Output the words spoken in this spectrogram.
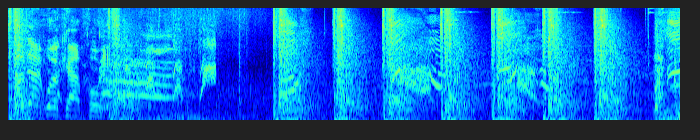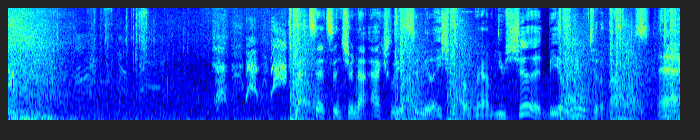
How'd that work out for you? Said since you're not actually a simulation program, you should be immune to the virus. Eh.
